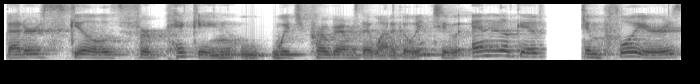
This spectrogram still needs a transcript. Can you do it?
better skills for picking which programs they want to go into. And it'll give employers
